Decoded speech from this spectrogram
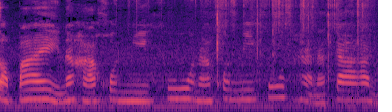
ต่อไปนะคะ คนมีคู่นะ คนมีคู่สถานการณ์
